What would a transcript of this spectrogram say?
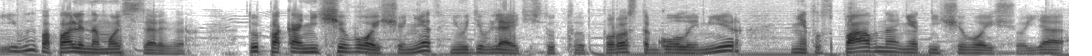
И вы попали на мой сервер. Тут пока ничего еще нет, не удивляйтесь. Тут просто голый мир нету спавна, нет ничего еще. Я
